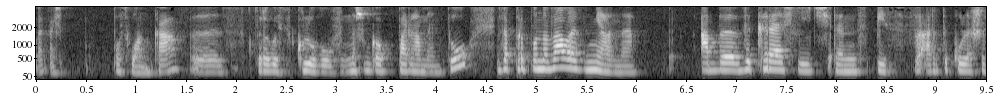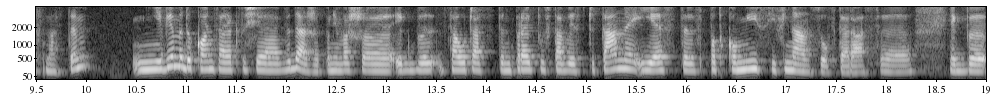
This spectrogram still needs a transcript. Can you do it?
jakaś posłanka y, z któregoś z klubów naszego parlamentu zaproponowała zmianę, aby wykreślić ten wpis w artykule 16. Nie wiemy do końca, jak to się wydarzy, ponieważ e, jakby cały czas ten projekt ustawy jest czytany i jest w podkomisji finansów teraz, e, jakby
